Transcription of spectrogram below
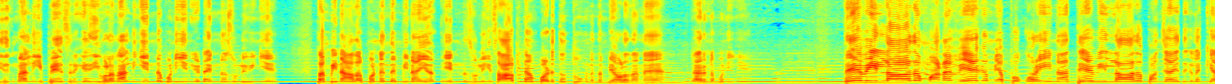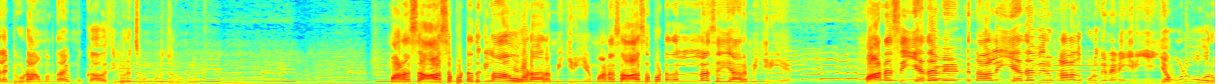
இதுக்கு மேலே நீங்கள் பேசுறீங்க இவ்வளோ நாள் நீங்கள் என்ன பண்ணீங்கன்னு கேட்டால் என்ன சொல்லுவீங்க? தம்பி நான் அதை பண்ணேன் தம்பி நான் என்ன சொல்லுவீங்க? சாப்பிட்டா படுத்தும் தூங்கினேன் தம்பி அவ்வளோதானே வேற என்ன பண்ணீங்க? தேவையில்லாத மன வேகம் எப்போ குறையினா தேவையில்லாத பஞ்சாயத்துக்களை கிளப்பி விடாமல் இருந்தாவே முக்காவாசி பிரச்சனை முடிஞ்சிடும் மனசு ஆசைப்பட்டதுக்கெல்லாம் ஓட ஆரம்பிக்கிறீங்க. மனசு ஆசைப்பட்டதெல்லாம் செய்ய ஆரம்பிக்கிறீங்க. மனசு எதை வேண்டுனாலும் எதை விரும்பினாலும் அது கொடுக்க நினைக்கிறீங்க. எவ்வளோ ஒரு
